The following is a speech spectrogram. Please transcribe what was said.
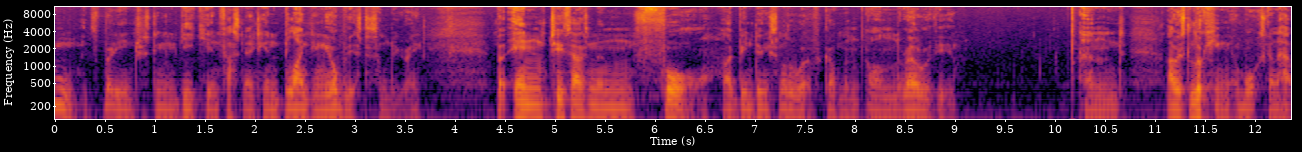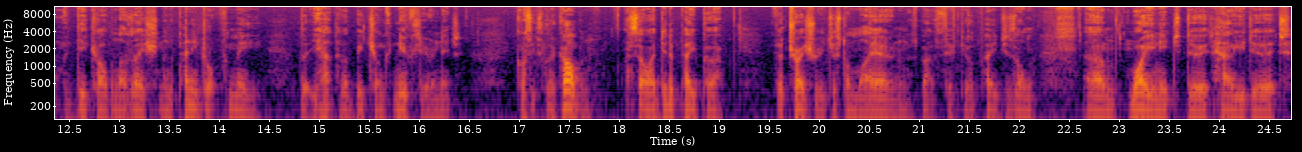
ooh, it's very interesting and geeky and fascinating and blindingly obvious to some degree. But in 2004, I'd been doing some other work for government on the rail review. And I was looking at what's going to happen with decarbonisation, and the penny dropped for me that you had to have a big chunk of nuclear in it because it's low carbon. So I did a paper for Treasury just on my own. It's about 50 odd pages on um, why you need to do it, how you do it,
